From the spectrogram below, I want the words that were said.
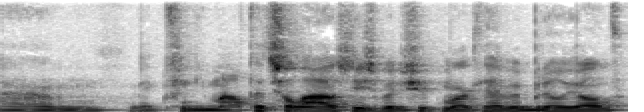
Uh, ik vind die maaltijdsalades die ze bij de supermarkt hebben briljant.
